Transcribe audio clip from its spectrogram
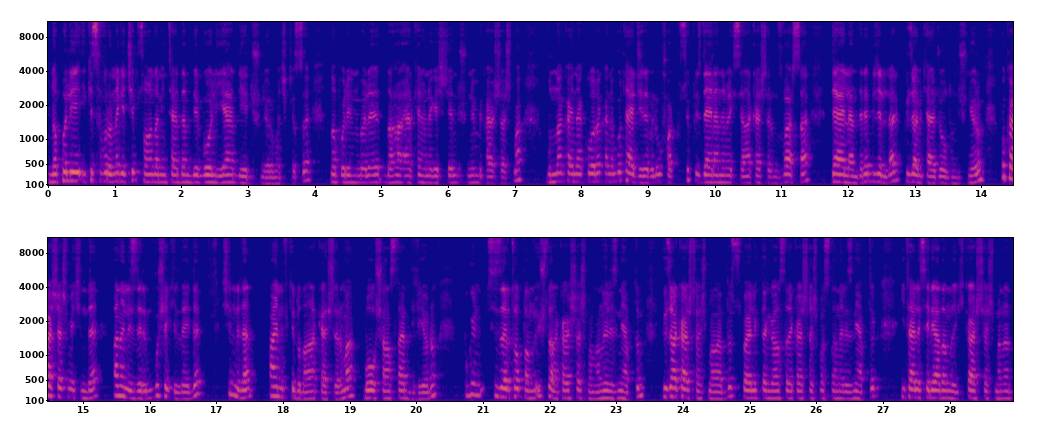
Napoli 2-0 öne geçip sonradan Inter'den bir gol yer diye düşünüyorum açıkçası. Napoli'nin böyle daha erken öne geçeceğini düşündüğüm bir karşılaşma. Bundan kaynaklı olarak hani bu tercihde böyle ufak bir sürpriz değerlendirmek isteyen arkadaşlarımız varsa değerlendirebilirler. Güzel bir tercih olduğunu düşünüyorum. Bu karşılaşma için de analizlerim bu şekildeydi. Şimdiden aynı fikirde olan arkadaşlarıma bol şanslar diliyorum. Bugün sizlere toplamda 3 tane karşılaşmanın analizini yaptım. Güzel karşılaşmalardı. Süper Lig'den Galatasaray karşılaşmasının analizini yaptık. İtalya Serie A'dan da iki karşılaşmanın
